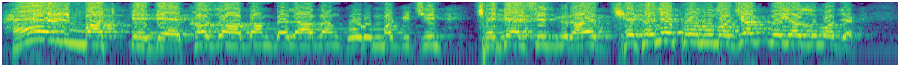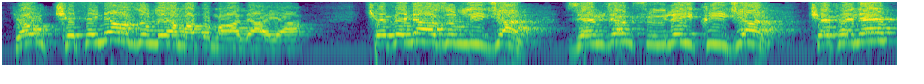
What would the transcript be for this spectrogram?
Her maddede kazadan beladan korunmak için kedersiz bir hayat kefene konulacak ve yazılacak. Ya kefeni hazırlayamadım hala ya. Kefeni hazırlayacaksın zemzem suyuyla yıkayacaksın. Kefene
